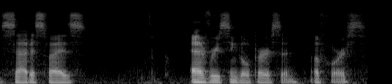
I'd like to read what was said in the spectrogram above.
satisfies every single person, of course.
